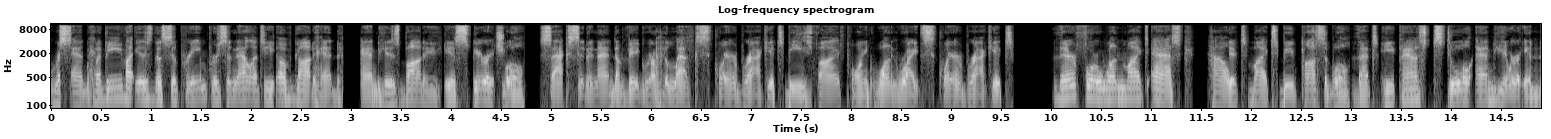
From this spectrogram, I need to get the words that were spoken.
Rasadhadeva is the Supreme Personality of Godhead, and his body is spiritual. Saksidananda Vigraha left square bracket B's 5.1 right square bracket. Therefore, one might ask how it might be possible that he passed stool and urine.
